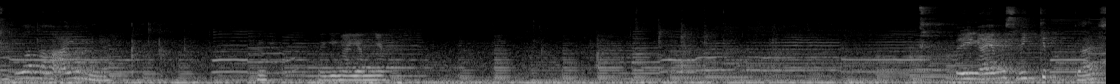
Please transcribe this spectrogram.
Keluar malah airnya. Nih daging ayamnya. Daging ayamnya sedikit guys.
